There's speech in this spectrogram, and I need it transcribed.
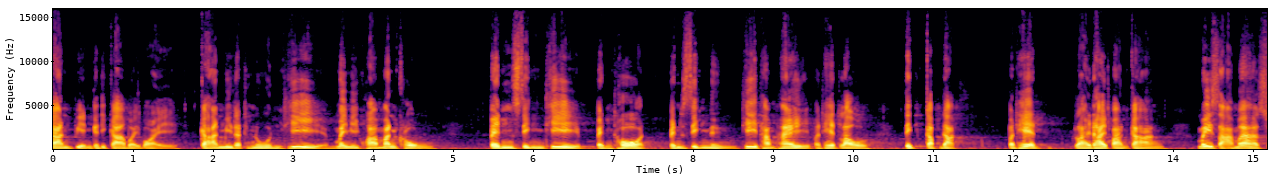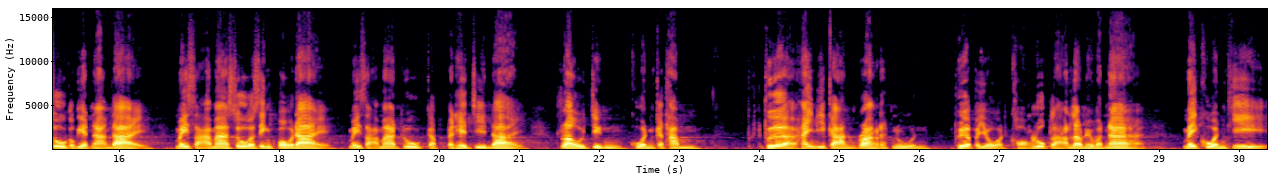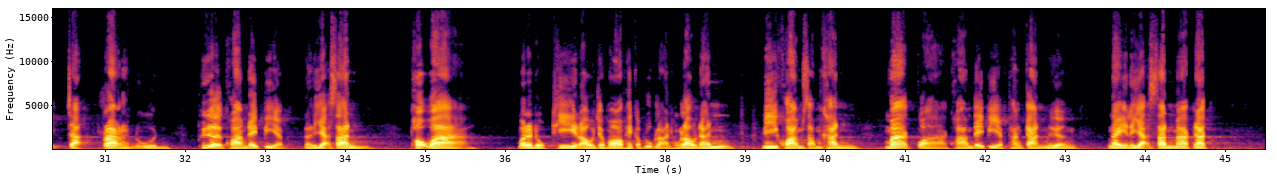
การเปลี่ยนกติกาบ่อยๆ การมีรัฐธรรมนูญที่ไม่มีความมั่นคง เป็นสิ่งที่เป็นโทษ เป็นสิ่งหนึ่งที่ทำให้ประเทศเราติดกับดัก ประเทศรายได้ปานกลาง ไม่สามารถสู้กับเวียดนามได้ ไม่สามารถสู้กับสิงคโปร์ได้ ไม่สามารถสู้กับประเทศจีนได้ เราจึงควรกระทำเพื่อให้มีการร่างรัฐธรรมนูญเพื่อประโยชน์ของลูกหลานเราในวันหน้า ไม่ควรที่จะร่างรัฐธรรมนูญเพื่อความได้เปรียบในระยะสั้น เพราะว่ามรดกที่เราจะมอบให้กับลูกหลานของเรานั้น มีความสำคัญ มากกว่าความได้เปรียบทางการเมืองในระยะสั้นมากนัก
